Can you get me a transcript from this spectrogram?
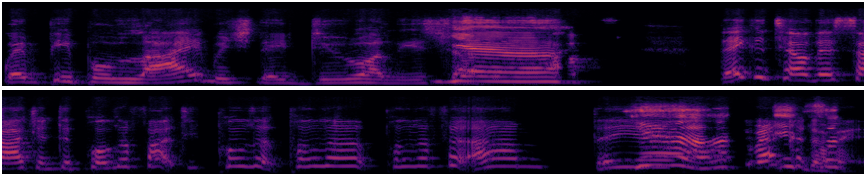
when people lie, which they do on these traffic Yeah. stops, they can tell their sergeant to pull the fi- to pull the pull the pull the um the uh, Yeah, record it's of it.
